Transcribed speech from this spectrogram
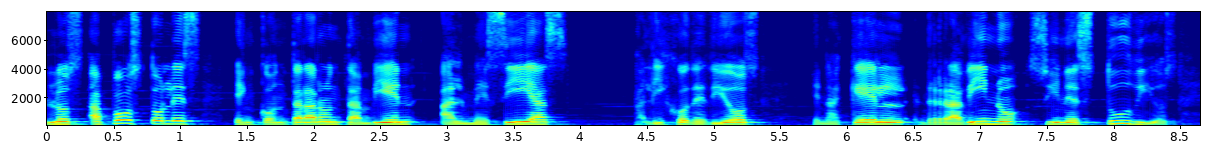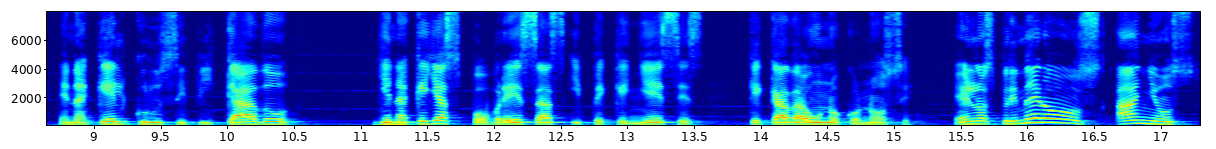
Los apóstoles encontraron también al Mesías, al Hijo de Dios, en aquel rabino sin estudios, en aquel crucificado y en aquellas pobrezas y pequeñeces que cada uno conoce. En los primeros años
